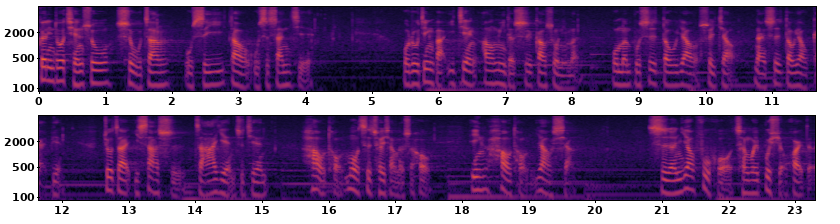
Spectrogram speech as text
《哥林多前书》十五章五十一到五十三节。我如今把一件奥秘的事告诉你们：我们不是都要睡觉。乃是都要改变，就在一霎时、眨眼之间，号筒末次吹响的时候，因号筒要响，使人要复活，成为不朽坏的，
